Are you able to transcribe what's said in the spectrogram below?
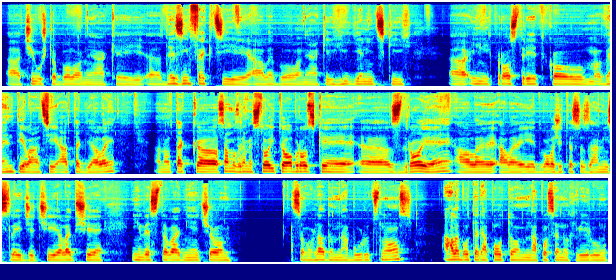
či už to bolo nejakej dezinfekcie alebo nejakých hygienických iných prostriedkov, ventilácie a tak ďalej Áno, tak uh, samozrejme stojí to obrovské uh, zdroje, ale, ale je dôležité sa zamyslieť, že či je lepšie investovať niečo s ohľadom na budúcnosť, alebo teda potom na poslednú chvíľu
